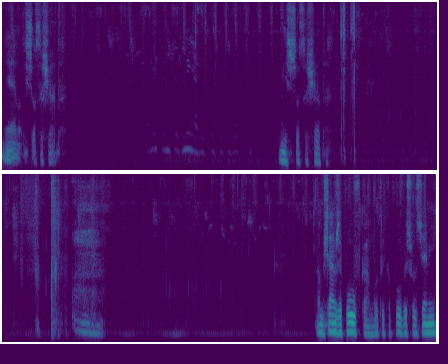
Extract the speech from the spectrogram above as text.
nie no, mistrzostwo świata. Mistrzostwo świata. A myślałem, że połówka, bo tylko pół wyszło z ziemi.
